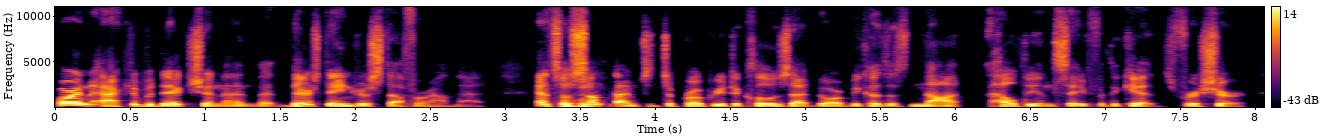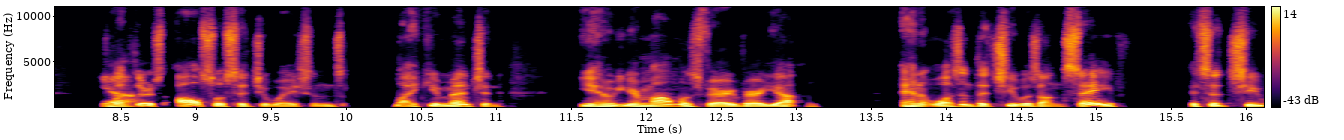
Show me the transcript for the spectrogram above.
who are in active addiction, and there's dangerous stuff around that. And so mm-hmm. sometimes it's appropriate to close that door because it's not healthy and safe for the kids, for sure. Yeah. But there's also situations, like you mentioned, you know, your mom was very, very young. And it wasn't that she was unsafe. It's that she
